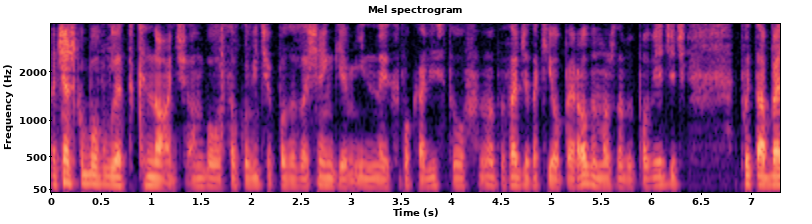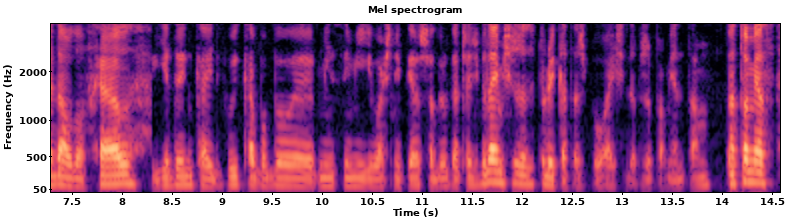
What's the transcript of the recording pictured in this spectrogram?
no ciężko było w ogóle tknąć, on był całkowicie poza zasięgiem innych wokalistów, no w zasadzie taki operowy, można by powiedzieć. Płyta Bad Out of Hell, jedynka i dwójka, bo były między innymi właśnie pierwsza, druga część, wydaje mi się, że trójka też była, jeśli dobrze pamiętam. Natomiast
